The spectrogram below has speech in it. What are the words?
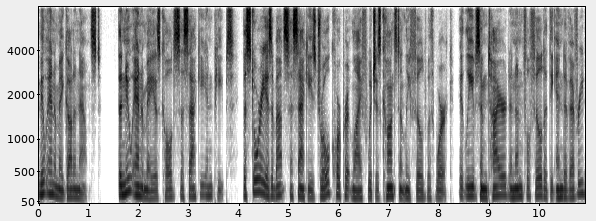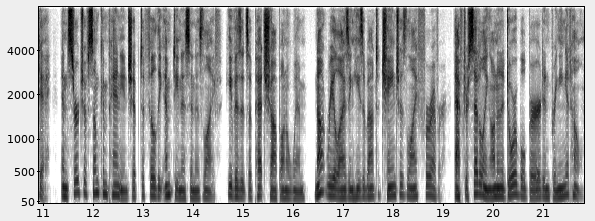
new anime got announced. The new anime is called Sasaki and Peeps. The story is about Sasaki's droll corporate life, which is constantly filled with work. It leaves him tired and unfulfilled at the end of every day. In search of some companionship to fill the emptiness in his life, he visits a pet shop on a whim, not realizing he's about to change his life forever. After settling on an adorable bird and bringing it home,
